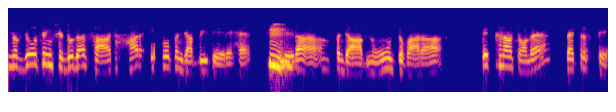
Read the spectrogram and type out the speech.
ਨਵਜੋਤ ਸਿੰਘ ਸਿੱਧੂ ਦਾ ਸਾਥ ਹਰ ਇੱਕੋ ਪੰਜਾਬੀ ਦੇ ਰਿਹਾ ਹੈ ਜਿਹੜਾ ਪੰਜਾਬ ਨੂੰ ਦੁਬਾਰਾ ਦੇਖਣਾ ਚਾਹੁੰਦਾ ਹੈ ਬੈਟਰ ਸਟੇਟ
